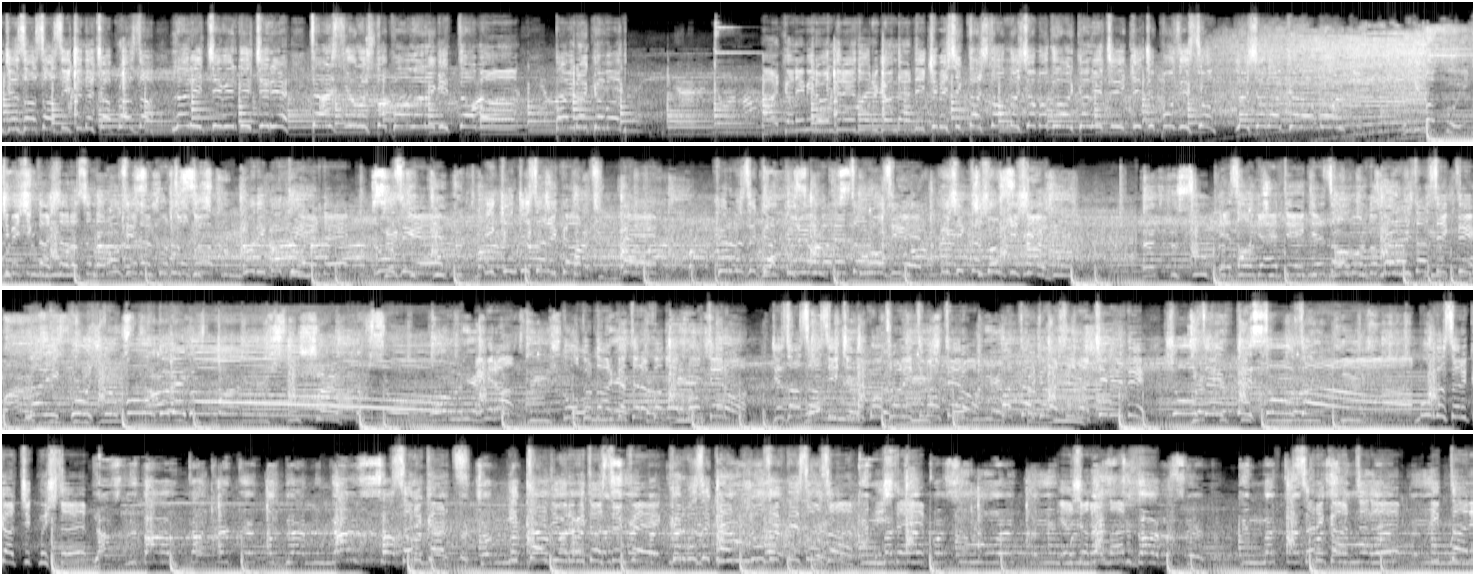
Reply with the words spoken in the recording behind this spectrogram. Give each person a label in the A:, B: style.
A: Larin ceza sahası içinde çaprazda. Larin çevirdi içeriye. Ters vuruş top ağlara gitti ama. Bayrak havada. Erkan Emir ön direğe doğru gönderdi. İki Beşiktaş'la anlaşamadılar. Kaleci ikinci pozisyon. Yaşanan karambol. Rudi Baku iki Beşiktaşlı arasında Rozier'den kurtuldu. Rudi Baku yerde. Rozier ikinci sarı kart ve kırmızı kart görüyor Valentin Rozier. Beşiktaş 10 kişi. Gezal geldi. Gezal vurdu. Barajdan sekti. Larin koştu. Vurdu ve gol. Emirhan doldurdu arka tarafa doğru Montero. Ceza sahası içinde kontrol etti Montero. Baktı arkadaşlarına çevirdi. Josep de Souza. Burada sarı kart çıkmıştı.
B: Sarı kart iptal diyor Ümit Öztürk ve kırmızı kart Josep de Souza.
A: İşte
B: yaşananlar
A: Sarı kartını iptal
